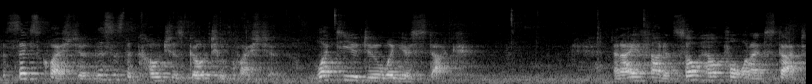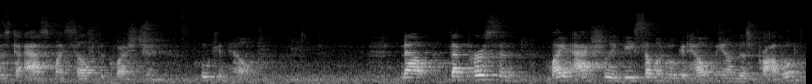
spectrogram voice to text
the sixth question, this is the coach's go-to question. What do you do when you're stuck? And I have found it so helpful when I'm stuck just to ask myself the question, who can help? Now, that person might actually be someone who could help me on this problem.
